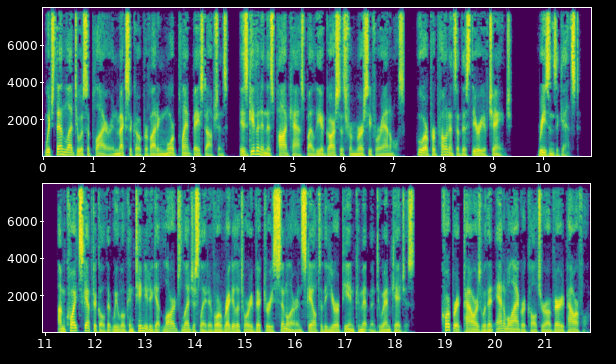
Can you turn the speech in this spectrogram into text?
which then led to a supplier in Mexico providing more plant based options, is given in this podcast by Leah Garces from Mercy for Animals, who are proponents of this theory of change. Reasons against. I'm quite skeptical that we will continue to get large legislative or regulatory victories similar in scale to the European commitment to end cages. Corporate powers within animal agriculture are very powerful,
